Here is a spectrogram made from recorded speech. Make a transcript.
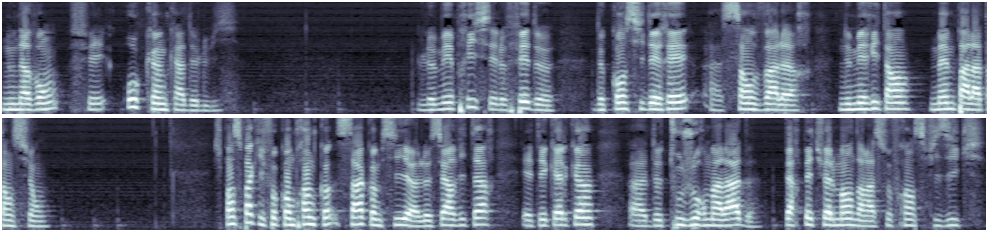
Nous n'avons fait aucun cas de lui. Le mépris, c'est le fait de, considérer euh, sans valeur, ne méritant même pas l'attention. Je ne pense pas qu'il faut comprendre ça comme si euh, le serviteur était quelqu'un euh, de toujours malade, perpétuellement dans la souffrance physique.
